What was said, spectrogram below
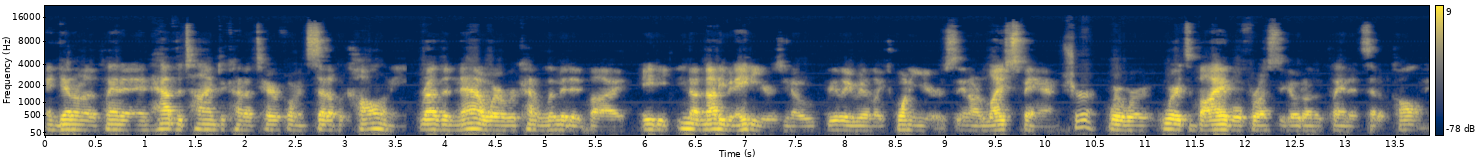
And get on another planet and have the time to kind of terraform and set up a colony, rather than now where we're kind of limited by eighty, you know, not even eighty years. You know, really, we have like twenty years in our lifespan sure where we're where it's viable for us to go to another planet and set up colony.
